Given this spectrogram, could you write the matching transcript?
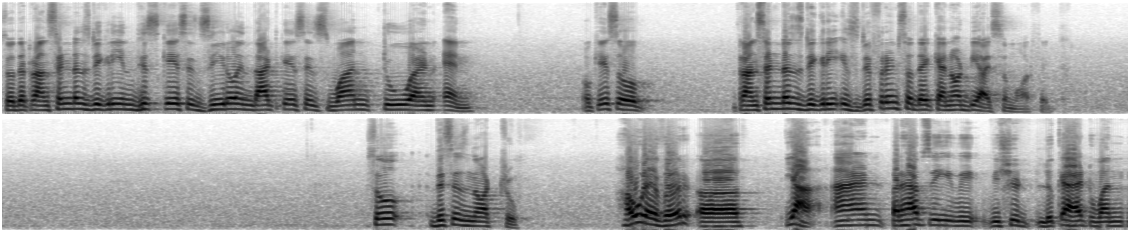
So the transcendence degree in this case is 0, in that case is 1, 2 and n. Okay, so transcendence degree is different so they cannot be isomorphic. So this is not true. However, uh, yeah and perhaps we, we, we should look at one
